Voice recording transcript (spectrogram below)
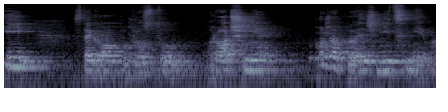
i z tego po prostu rocznie, można powiedzieć, nic nie ma.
